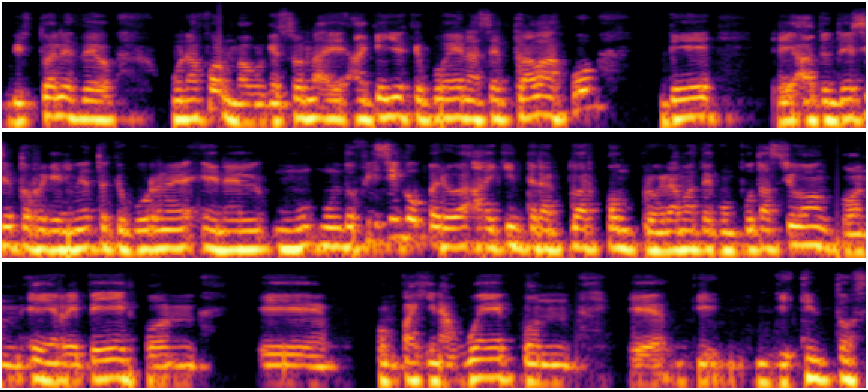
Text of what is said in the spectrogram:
virtuales de una forma, porque son aquellos que pueden hacer trabajo de eh, atender ciertos requerimientos que ocurren en, el mundo físico, pero hay que interactuar con programas de computación, con ERP, con, eh, con páginas web, con eh, distintos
